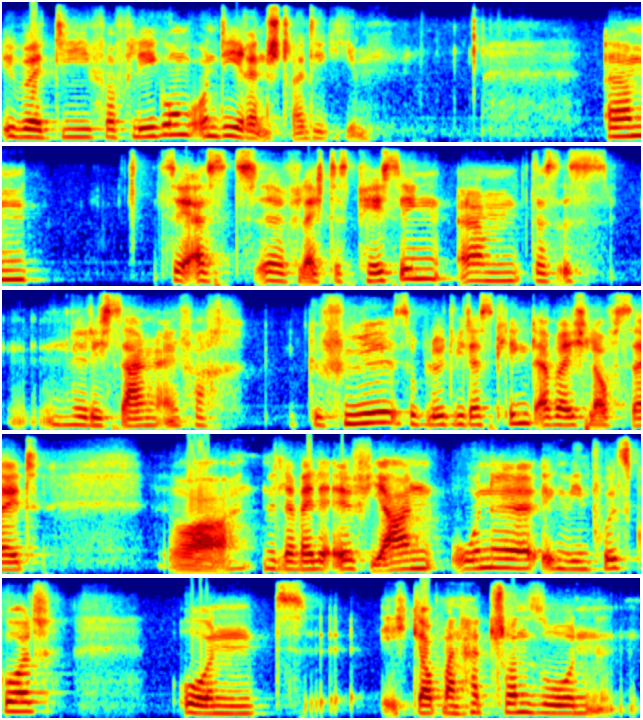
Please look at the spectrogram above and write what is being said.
über die Verpflegung und die Rennstrategie? Ähm, zuerst äh, vielleicht das Pacing. Ähm, das ist, würde ich sagen, einfach Gefühl, so blöd wie das klingt, aber ich laufe seit oh, mittlerweile elf Jahren ohne irgendwie einen Pulsgurt. Und ich glaube, man hat schon so ein,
